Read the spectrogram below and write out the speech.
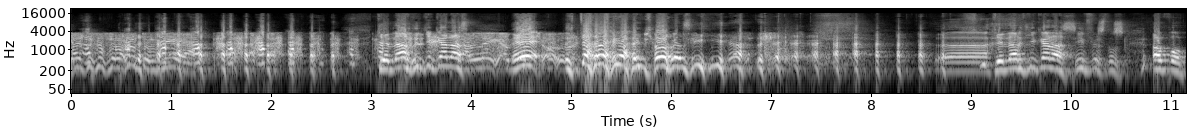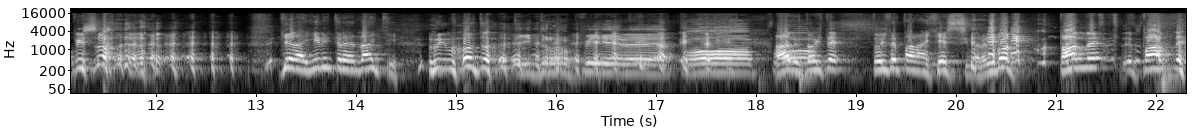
κάτσεις στο θρόνο του Δία. Και να έρθει και κανένας... Τα λέγαμε Ε, κιόλας. τα λέγαμε κιόλας, τι γίνεται. Και να έρθει και κανένας ύφεστος από πίσω και να γίνει τρενάκι. Λοιπόν, το... Η ντροπή, ρε. Πω, πω. Άντε, το έχετε, το έχετε παραχέσει σήμερα. λοιπόν, πάμε, πάμε.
